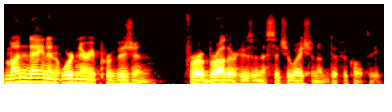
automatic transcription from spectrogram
mundane and ordinary provision for a brother who's in a situation of difficulty.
